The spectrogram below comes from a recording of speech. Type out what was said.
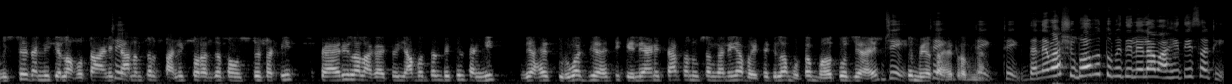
निश्चय त्यांनी केला होता आणि. त्यानंतर स्थानिक स्वराज्य संस्थेसाठी तयारीला लागायचं. याबद्दल देखील त्यांनी जे आहे सुरुवात जी आहे ती केली आणि त्याच अनुषंगाने या बैठकीला मोठं महत्त्व जे आहे ते मिळत आहे धन्यवाद शुभम तुम्ही दिलेल्या माहितीसाठी.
